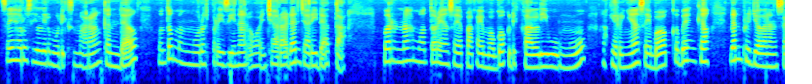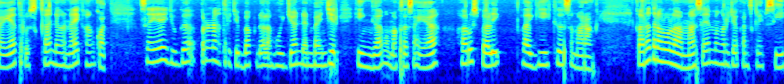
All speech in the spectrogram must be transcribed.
Saya harus hilir mudik Semarang, Kendal, untuk mengurus perizinan wawancara dan cari data. Pernah motor yang saya pakai mogok di Kaliwungu, akhirnya saya bawa ke bengkel dan perjalanan saya teruskan dengan naik angkot. Saya juga pernah terjebak dalam hujan dan banjir hingga memaksa saya harus balik lagi ke Semarang. Karena terlalu lama saya mengerjakan skripsi,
